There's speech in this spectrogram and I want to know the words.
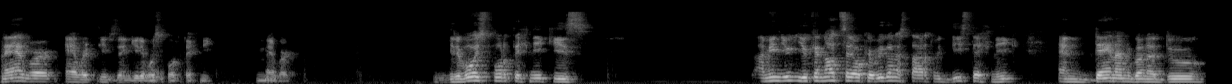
never ever teach them Girevoy sport technique. Never. Girevoy sport technique is. I mean, you, you cannot say, okay, we're gonna start with this technique, and then I'm gonna do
